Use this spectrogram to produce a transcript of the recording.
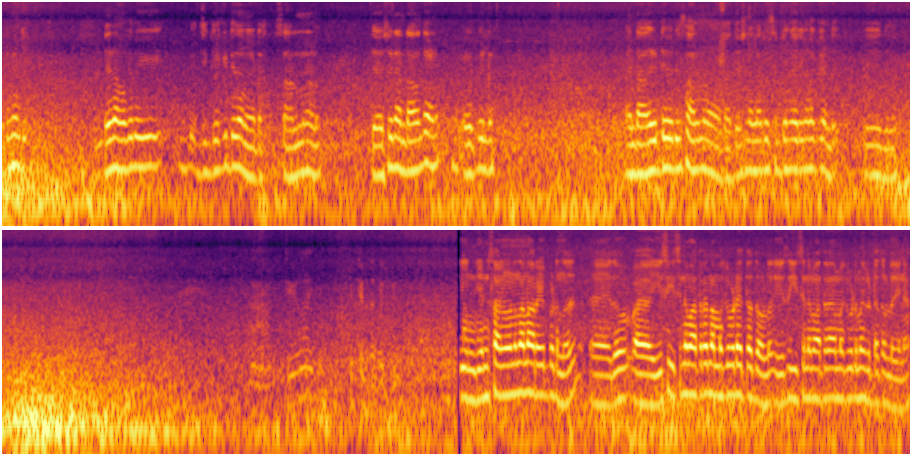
ഒരു മിനിറ്റ്. ഇത് നമുക്കിത് ഈ ജിഗ കിട്ടിയതാണ് കേട്ടോ. സാൽമനാണ്. അത്യാവശ്യം രണ്ടാമതാണ് കുഴപ്പമില്ല. രണ്ടാമത് കിട്ടിയ ഒരു സാൽമനാണ് കേട്ടോ. അത്യാവശ്യം നല്ല റിസൾട്ടും കാര്യങ്ങളൊക്കെ ഉണ്ട് ഈ ഇതിന്. ഇന്ത്യൻ സാൽമൺ എന്നാണ് അറിയപ്പെടുന്നത് ഇത് ഈ സീസണിൽ മാത്രമേ നമുക്ക് ഇവിടെ എത്തത്തുള്ളൂ. ഈ സീസണിൽ മാത്രമേ നമുക്ക് ഇവിടെ നിന്ന് കിട്ടത്തുള്ളൂ ഇതിനെ.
